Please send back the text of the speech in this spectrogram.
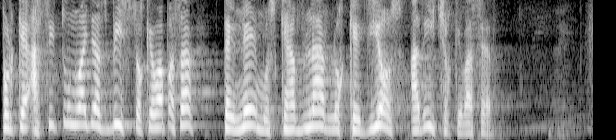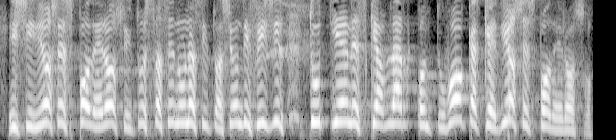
Porque así tú no hayas visto qué va a pasar, tenemos que hablar lo que Dios ha dicho que va a hacer. Y si Dios es poderoso y tú estás en una situación difícil, tú tienes que hablar con tu boca que Dios es poderoso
